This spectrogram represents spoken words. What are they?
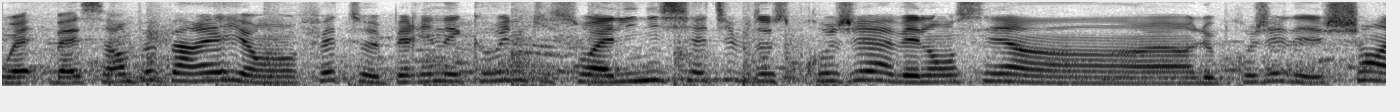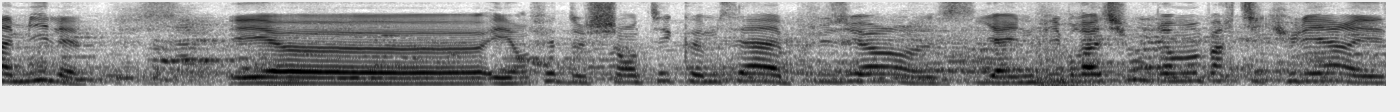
Ouais, bah c'est un peu pareil. En fait, Perrine et Corinne, qui sont à l'initiative de ce projet, avaient lancé le projet des chants à mille. Et, euh, et en fait, de chanter comme ça à plusieurs, il y a une vibration vraiment particulière et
